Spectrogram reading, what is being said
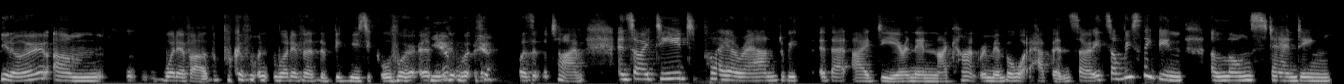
you know, um, whatever the book of whatever the big musical were, Yep, yep. was at the time. And so I did play around with that idea, and then I can't remember what happened. So it's obviously been a long standing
